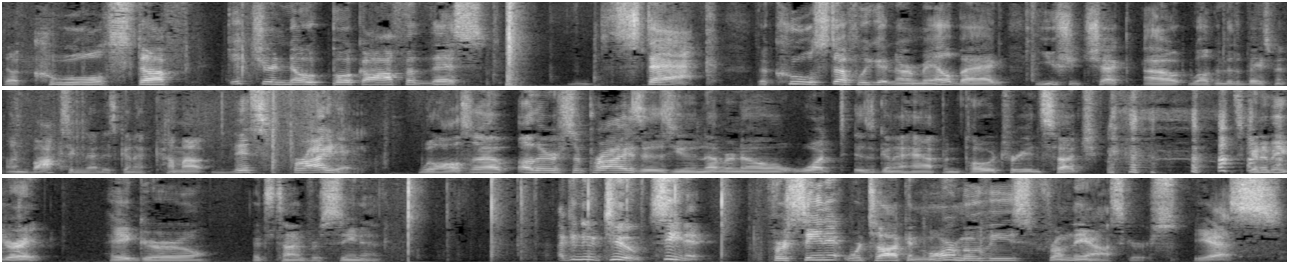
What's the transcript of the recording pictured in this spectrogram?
the cool stuff, get your notebook off of this stack. The cool stuff we get in our mailbag, you should check out Welcome to the Basement Unboxing. That is going to come out this Friday. We'll also have other surprises. You never know what is going to happen, poetry and such. it's going to be great. Hey, girl, it's time for It. I can do two. Seen it. For Seen It, we're talking more movies from the Oscars. Yes.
